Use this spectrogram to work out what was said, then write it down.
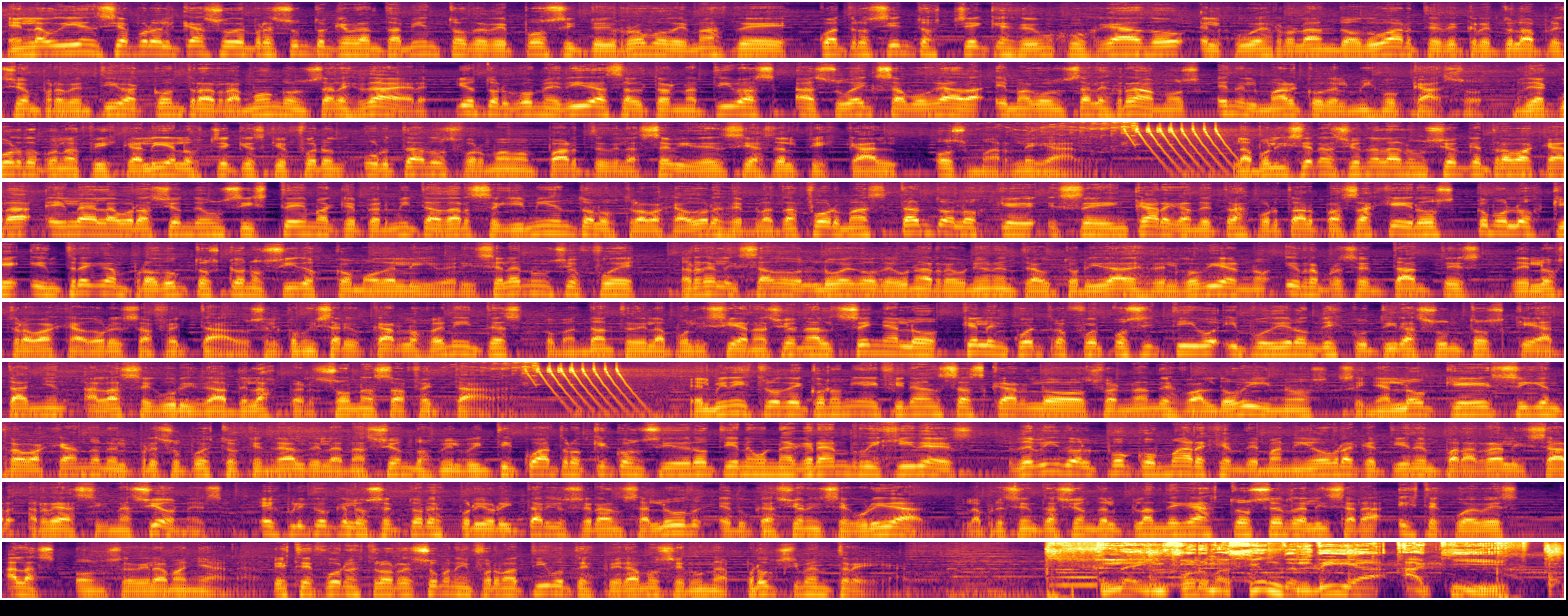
En la audiencia por el caso de presunto quebrantamiento de depósito y robo de más de 400 cheques de un juzgado, el juez Rolando Duarte decretó la prisión preventiva contra Ramón González Daer y otorgó medidas alternativas a su ex abogada Emma González Ramos en el marco del mismo caso. De acuerdo con la fiscalía, los cheques que fueron hurtados formaban parte de las evidencias del fiscal Osmar Legal. La Policía Nacional anunció que trabajará en la elaboración de un sistema que permita dar seguimiento a los trabajadores de plataformas, tanto a los que se encargan de transportar pasajeros como los que entregan productos conocidos como deliveries. El anuncio fue realizado luego de una reunión entre autoridades del gobierno y representantes de los trabajadores afectados. El comisario Carlos Benítez, comandante de la Policía Nacional, señaló que el encuentro fue positivo y pudieron discutir asuntos que atañen a la seguridad de las personas afectadas. El ministro de Economía y Finanzas, Carlos Fernández Valdovinos, señaló que siguen trabajando en el presupuesto general de la Nación 2024 que consideró tiene una gran rigidez debido al poco margen de maniobra que tienen para realizar reasignaciones. Explicó que los sectores prioritarios serán salud, educación y seguridad. La presentación del plan de gasto se realizará este jueves a las 11 de la mañana. Este fue nuestro resumen informativo, te esperamos en una próxima entrega. La información del día aquí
